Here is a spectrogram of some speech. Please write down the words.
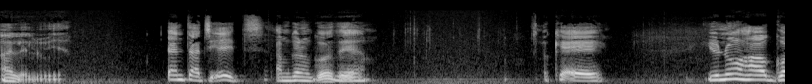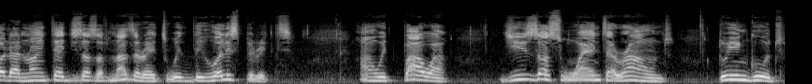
Hallelujah. 1038. I'm going to go there. Okay. You know how God anointed Jesus of Nazareth with the Holy Spirit and with power. Jesus went around doing good.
